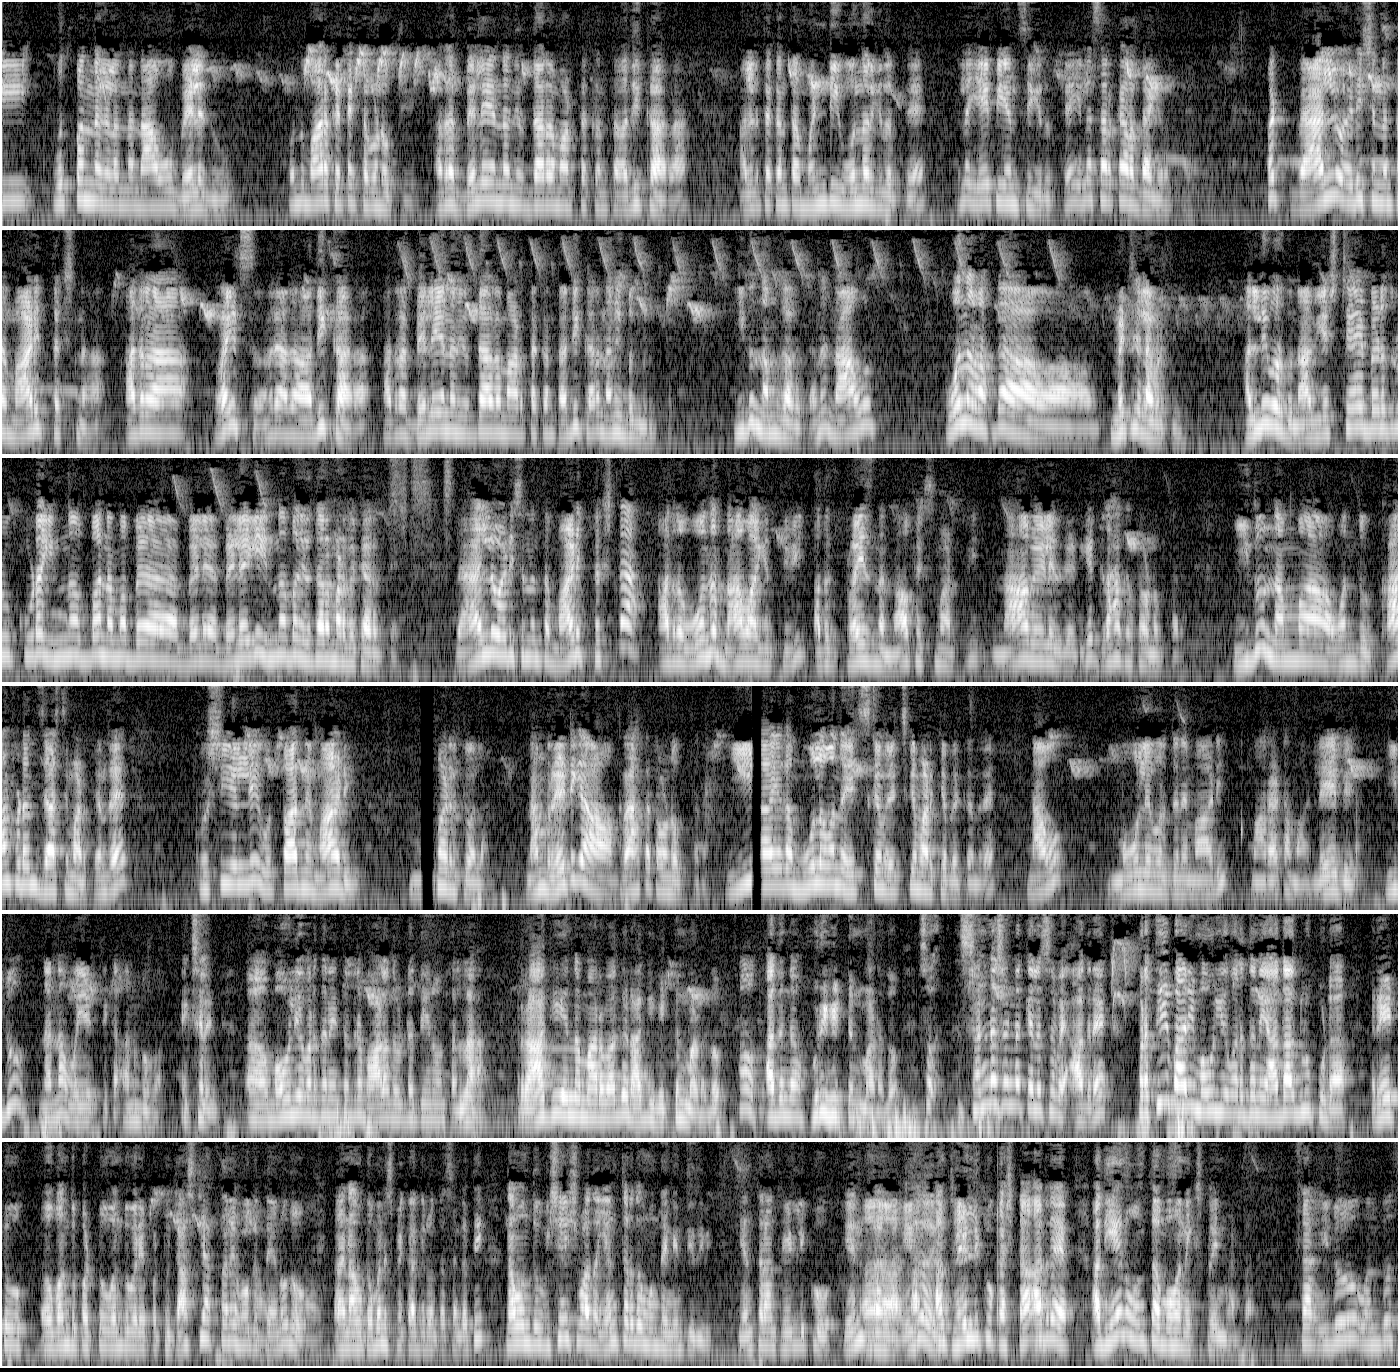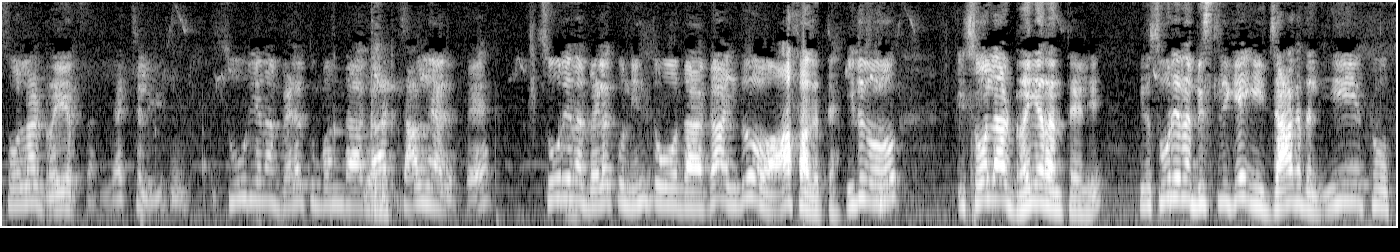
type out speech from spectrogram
ಉತ್ಪನ್ನಗಳನ್ನ ನಾವು ಬೆಳೆದು ಒಂದು ಮಾರುಕಟ್ಟೆಗೆ ತಗೊಂಡು ಹೋಗ್ತೀವಿ. ಅದರ ಬೆಲೆಯನ್ನ ನಿರ್ಧಾರ ಮಾಡ್ತಕ್ಕಂಥ ಅಧಿಕಾರ, ಅಲ್ಲಿರ್ತಕ್ಕಂಥ ಮಂಡಿ ಓನರ್ಗಿರುತ್ತೆ ಇಲ್ಲ ಎ ಪಿ ಎಂ ಸಿಗಿರುತ್ತೆ ಇಲ್ಲ ಸರ್ಕಾರದ್ದಾಗಿರುತ್ತೆ. ಬಟ್ ವ್ಯಾಲ್ಯೂ ಎಡಿಷನ್ ಅಂತ ಮಾಡಿದ ತಕ್ಷಣ ಅದರ ರೈಟ್ಸ್ ಅಂದ್ರೆ ಅದರ ಅಧಿಕಾರ, ಅದರ ಬೆಲೆಯನ್ನು ನಿರ್ಧಾರ ಮಾಡ್ತಕ್ಕಂಥ ಅಧಿಕಾರ ನಮಗೆ ಬಂದ್ಬಿಡುತ್ತೆ. ಇದು ನಮ್ಗಾಗುತ್ತೆ. ಅಂದ್ರೆ ನಾವು ಓನರ್ ಆಫ್ ದ ಮೆಟೀರಿಯಲ್ ಆಗ್ಬಿಡ್ತೀವಿ. ಅಲ್ಲಿವರೆಗೂ ನಾವು ಎಷ್ಟೇ ಬೆಳೆದ್ರೂ ಕೂಡ ಇನ್ನೊಬ್ಬ ನಮ್ಮ ಬೆಳೆ, ಬೆಳೆಗೆ ಇನ್ನೊಬ್ಬ ನಿರ್ಧಾರ ಮಾಡಬೇಕಾಗುತ್ತೆ. ವ್ಯಾಲ್ಯೂ ಅಡಿಷನ್ ಅಂತ ಮಾಡಿದ ತಕ್ಷಣ ಅದರ ಓನರ್ ನಾವಾಗಿರ್ತೀವಿ. ಅದಕ್ಕೆ ಪ್ರೈಸ್ನ ನಾವು ಫಿಕ್ಸ್ ಮಾಡ್ತೀವಿ. ನಾವು ಹೇಳಿದ ರೇಟ್ಗೆ ಗ್ರಾಹಕರು ತಗೊಂಡು ಹೋಗ್ತಾರೆ. ಇದು ನಮ್ಮ ಒಂದು ಕಾನ್ಫಿಡೆನ್ಸ್ ಜಾಸ್ತಿ ಮಾಡುತ್ತೆ. ಅಂದ್ರೆ ಕೃಷಿಯಲ್ಲಿ ಉತ್ಪಾದನೆ ಮಾಡಿ ಮಾಡಿರ್ತೀವಲ್ಲ ನಮ್ಮ ರೇಟಿಗೆ ಆ ಗ್ರಾಹಕ ಹೋಗ್ತಾರೆ. ಈ ಆಯದ ಮೂಲವನ್ನು ಹೆಚ್ಚಿಗೆ ಹೆಚ್ಚಿಗೆ ಮಾಡ್ಕೋಬೇಕಂದ್ರೆ ನಾವು ಮೌಲ್ಯವರ್ಧನೆ ಮಾಡಿ ಮಾರಾಟ ಮಾಡಲೇಬೇಕು. ಇದು ನನ್ನ ವೈಯಕ್ತಿಕ ಅನುಭವ. ಎಕ್ಸಲೆಂಟ್ ಮೌಲ್ಯವರ್ಧನೆ ಅಂತಂದ್ರೆ ಬಹಳ ದೊಡ್ಡದ್ದೇನು ಅಂತಲ್ಲ ರಾಗಿಯನ್ನ ಮಾರುವಾಗ ರಾಗಿ ಹಿಟ್ಟನ್ ಮಾಡೋದು ಅದನ್ನ ಹುರಿ ಹಿಟ್ಟನ್ ಮಾಡೋದು. ಸೊ ಸಣ್ಣ ಸಣ್ಣ ಕೆಲಸವೇ. ಆದ್ರೆ ಪ್ರತಿ ಬಾರಿ ಮೌಲ್ಯವರ್ಧನೆ ಆದಾಗ್ಲೂ ಕೂಡ ರೇಟು ಒಂದು ಪಟ್ಟು ಒಂದೂವರೆ ಪಟ್ಟು ಜಾಸ್ತಿ ಆಗ್ತಾನೆ ಹೋಗುತ್ತೆ ಅನ್ನೋದು ನಾವು ಗಮನಿಸಬೇಕಾಗಿರುವಂತ ಸಂಗತಿ. ನಾವೊಂದು ವಿಶೇಷವಾದ ಯಂತ್ರದ ಮುಂದೆ ನಿಂತಿದೀವಿ ಯಂತ್ರ ಅಂತ ಹೇಳಲಿಕ್ಕೂ ಅಂತ ಹೇಳಲಿಕ್ಕೂ ಕಷ್ಟ. ಆದ್ರೆ ಅದೇನು ಅಂತ ಮೋಹನ್ ಎಕ್ಸ್ಪ್ಲೈನ್ ಮಾಡ್ತಾರೆ. ಸರ್ ಇದು ಒಂದು ಸೋಲಾರ್ ಡ್ರೈಯರ್ ಸರ್ ಆಕ್ಚುಲಿ ಸೂರ್ಯನ ಬೆಳಕು ಬಂದಾಗ ಚಾಲನೆ ಆಗುತ್ತೆ. ಸೂರ್ಯನ ಬೆಳಕು ನಿಂತು ಹೋದಾಗ ಇದು ಆಫ್ ಆಗುತ್ತೆ. ಇದು ಈ ಸೋಲಾರ್ ಡ್ರೈಯರ್ ಅಂತ ಹೇಳಿ ಇದು ಸೂರ್ಯನ ಬಿಸಿಲಿಗೆ ಈ ಜಾಗದಲ್ಲಿ, ಈ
